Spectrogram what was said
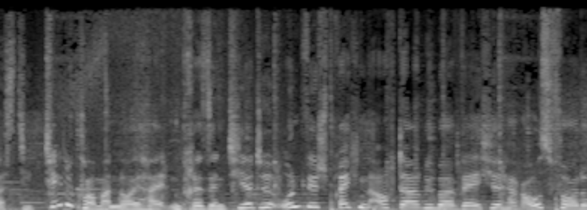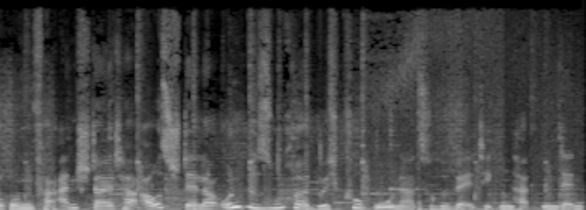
was die Telekom an Neuheiten präsentierte und wir sprechen auch darüber, welche Herausforderungen Veranstalter, Aussteller und Besucher durch Corona zu bewältigen hatten. Denn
